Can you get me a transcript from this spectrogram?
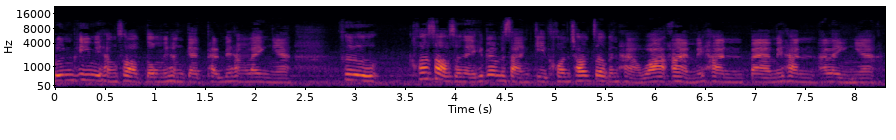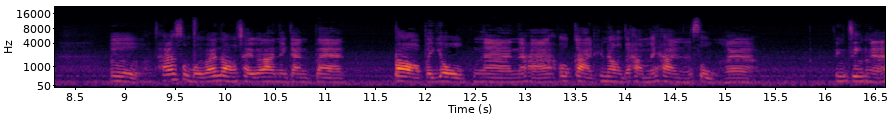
รุ่นพี่มีทั้งสอบตรงมีทั้งแกดแพทมีทั้งอะไรอย่างเงี้ยคือข้อสอบส่วนใหญ่ที่เป็นภาษาอังกฤษคนชอบเจอปัญหาว่าอ่านไม่ทัน แปลไม่ทันอะไรอย่างเงี้ย เออ ถ้าสมมติว่าน้องใช้เวลาในการแปลต่อประโยคนานนะคะ โอกาสที่น้องจะทำไม่ทันสูงมาก จริงๆนะ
